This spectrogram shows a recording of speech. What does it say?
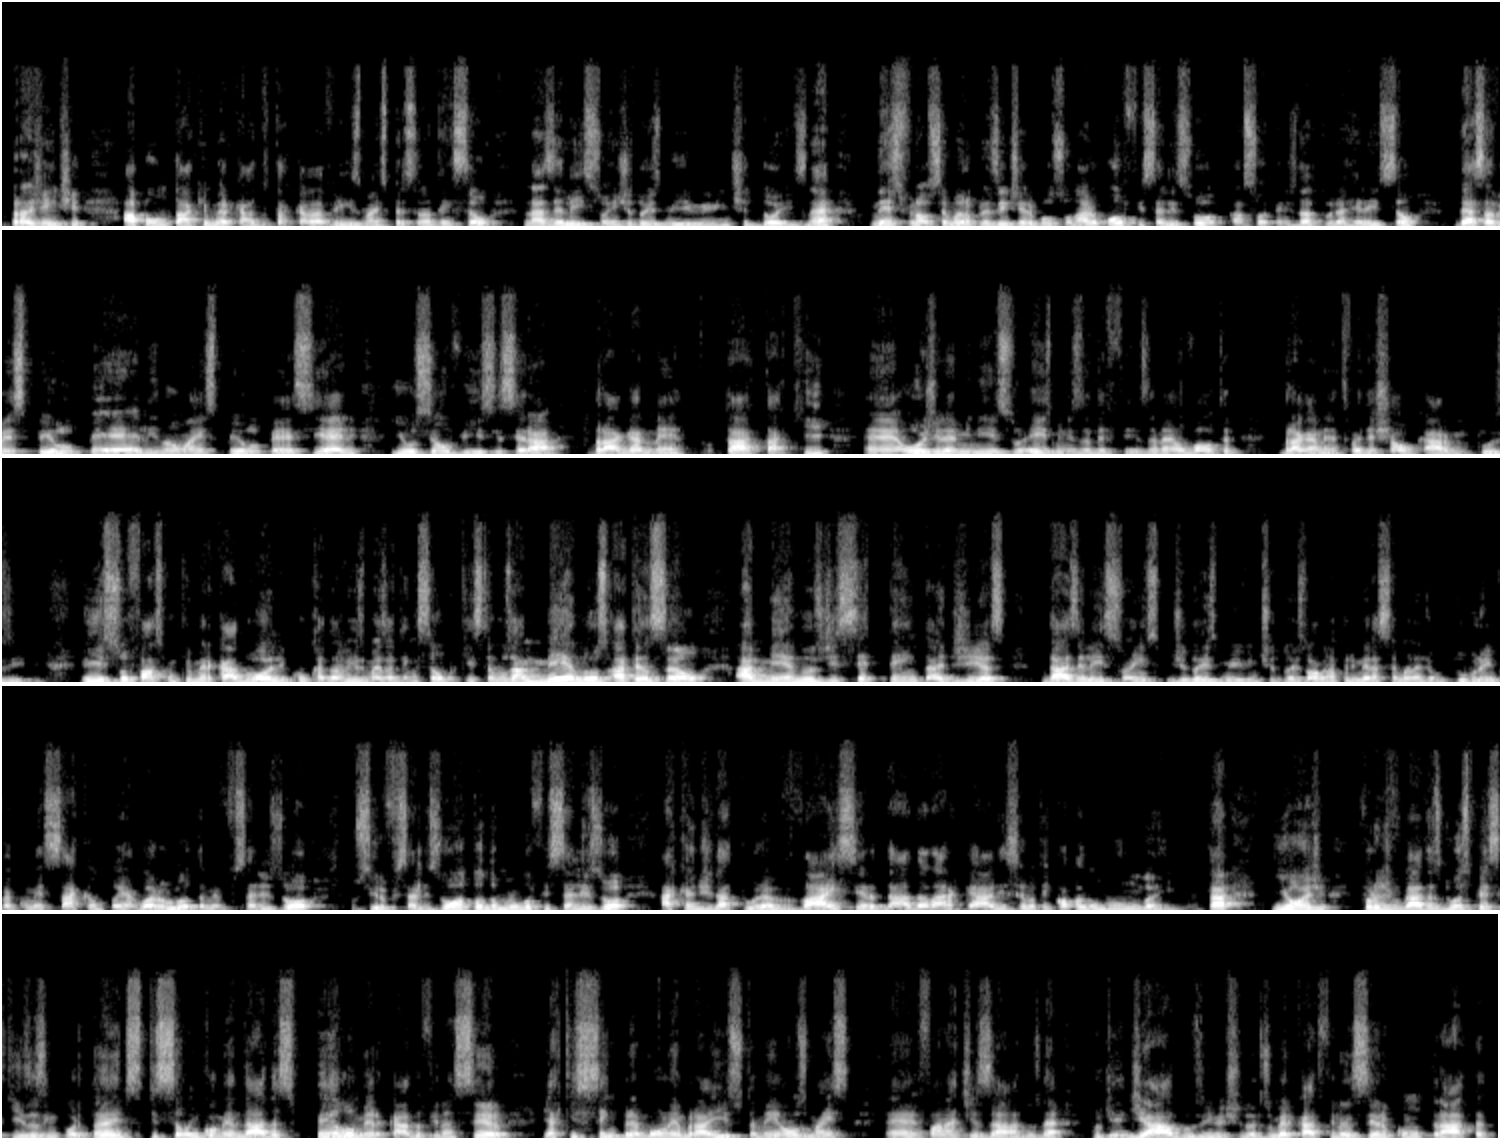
para a gente apontar que o mercado está cada vez mais prestando atenção nas eleições de 2022, né? Neste final de semana, o presidente Jair Bolsonaro oficializou a sua candidatura à reeleição, dessa vez pelo PL, não mais pelo PSL, e o seu vice será Braga Neto, tá? Tá aqui. É, hoje ele é ministro, ex-ministro da Defesa, né? O Walter Braga Neto vai deixar o cargo, inclusive. E isso faz com que o mercado olhe com cada vez mais atenção, porque estamos a menos, atenção, a menos de 70 dias das eleições de 2022, logo na primeira semana de outubro, hein? Vai começar a campanha agora. O Lula também oficializou, o Ciro oficializou, todo mundo oficializou a candidatura. Vai ser dada a largada. Esse ano tem Copa do Mundo ainda, tá? E hoje foram divulgadas duas pesquisas importantes que são encomendadas pelo mercado financeiro. E aqui sempre é bom lembrar isso também aos mais é, fanatizados, né? Porque diabos, investidores, o mercado financeiro contrata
